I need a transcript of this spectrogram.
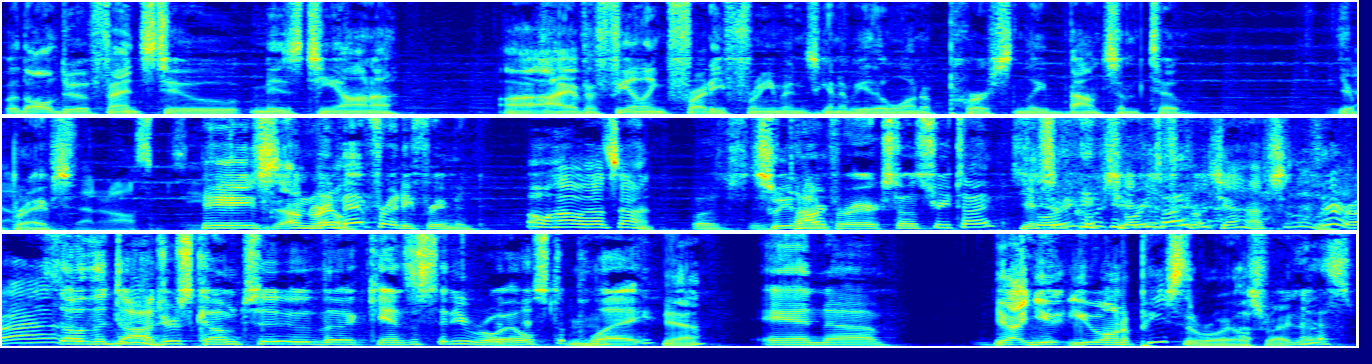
with all due offense to Ms. Tiana, uh, I have a feeling Freddie Freeman's going to be the one to personally bounce him too. Your Braves. He's had an awesome season. He's I met Freddie Freeman. oh, how was that? Was it Sweetheart. time for Eric Stonestreet time? yes, Story? of course. Story yes, time? of course. Yeah, absolutely. So the Dodgers come to the Kansas City Royals to play. Yeah. And uh, Yeah, you you own a piece of the Royals, right? Now? yes,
